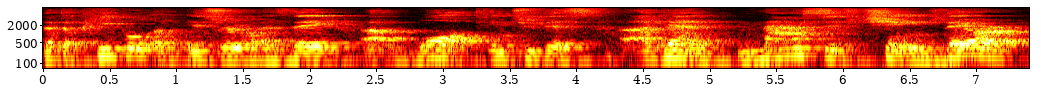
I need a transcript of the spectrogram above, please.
That the people of Israel, as they uh, walked into this, uh, again, massive change, they are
